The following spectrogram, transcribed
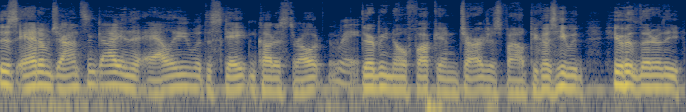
this Adam Johnson guy in the alley with the skate and cut his throat, Right. there'd be no fucking charges filed because he would he would literally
